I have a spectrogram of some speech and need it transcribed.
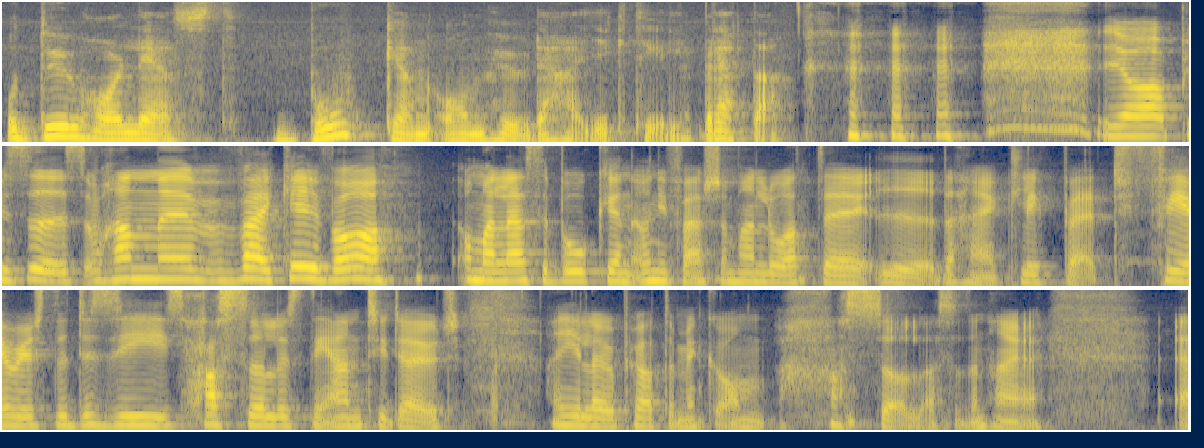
Och du har läst boken om hur det här gick till. Berätta. ja, precis. Och han eh, verkar ju vara om man läser boken ungefär som han låter i det här klippet. Fear is the disease, hustle is the antidote. Han gillar att prata mycket om hustle, alltså den här eh,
